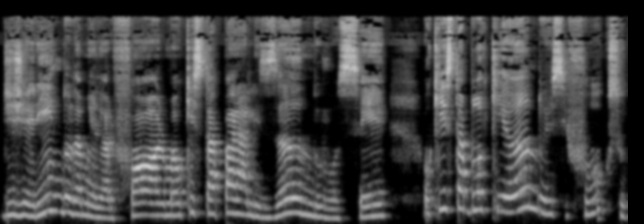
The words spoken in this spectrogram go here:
digerindo da melhor forma, o que está paralisando você, o que está bloqueando esse fluxo,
